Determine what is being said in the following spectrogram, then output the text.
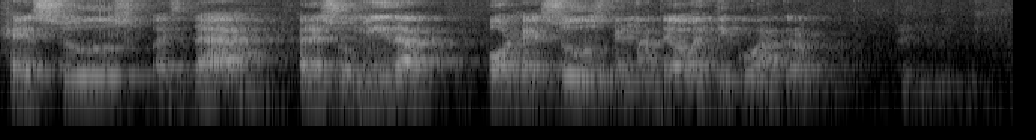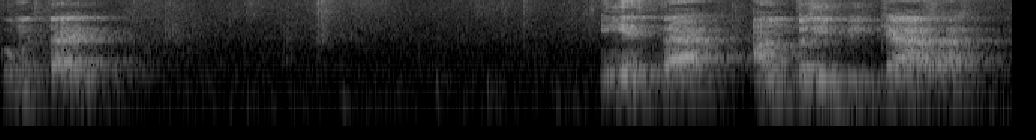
Jesús está resumida por Jesús en Mateo 24, como está ahí, y está amplificada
